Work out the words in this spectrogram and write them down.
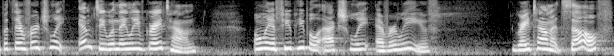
but they're virtually empty when they leave Greytown. Only a few people actually ever leave. Greytown itself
